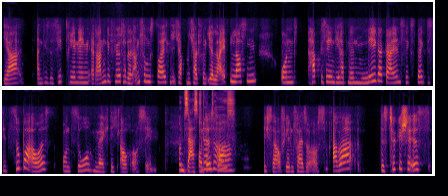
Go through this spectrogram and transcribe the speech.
ja, an dieses Hit-Training herangeführt hat, in Anführungszeichen. Ich habe mich halt von ihr leiten lassen und habe gesehen, die hat einen mega geilen Sixpack, die sieht super aus und so möchte ich auch aussehen. Und sahst du und dann so war, aus? Ich sah auf jeden Fall so aus. Aber das Tückische ist,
